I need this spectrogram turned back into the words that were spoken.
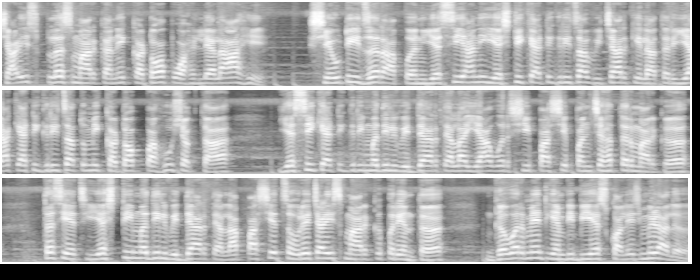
चाळीस प्लस मार्काने कट ऑफ वाढलेला आहे. शेवटी जर आपण एस सी आणि एस टी कॅटेगरीचा विचार केला तर या कॅटेगरीचा तुम्ही कट ऑफ पाहू शकता. एस सी कॅटेगरीमधील विद्यार्थ्याला यावर्षी पाचशे पंच्याहत्तर मार्क तसेच एस टीमधील विद्यार्थ्याला पाचशे चौवेचाळीस मार्कपर्यंत government M B B S college मिळालं.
